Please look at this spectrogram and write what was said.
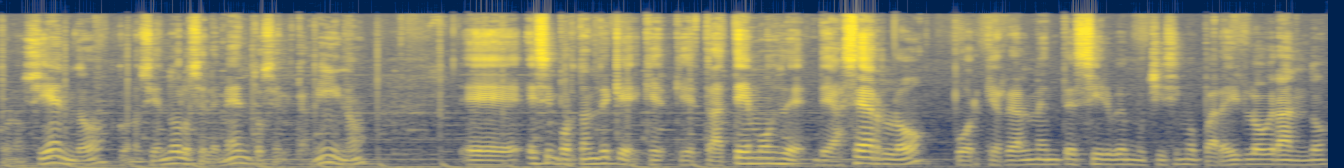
conociendo, conociendo los elementos, el camino. Eh, es importante que, tratemos de, hacerlo porque realmente sirve muchísimo para ir logrando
